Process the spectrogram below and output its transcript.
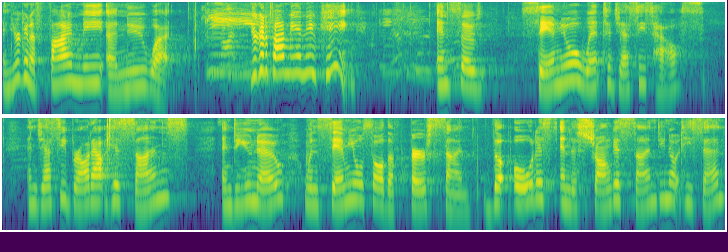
and you're going to find me a new what? You're going to find me a new king. And so Samuel went to Jesse's house, and Jesse brought out his sons. And do you know, when Samuel saw the first son, the oldest and the strongest son, do you know what he said? No.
